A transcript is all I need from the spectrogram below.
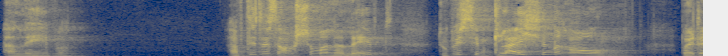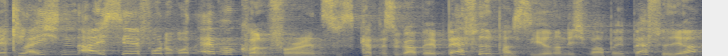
erleben. Habt ihr das auch schon mal erlebt? Du bist im gleichen Raum, bei der gleichen ICF oder whatever Conference. Das kann das sogar bei Bethel passieren. Ich war bei Bethel, ja,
